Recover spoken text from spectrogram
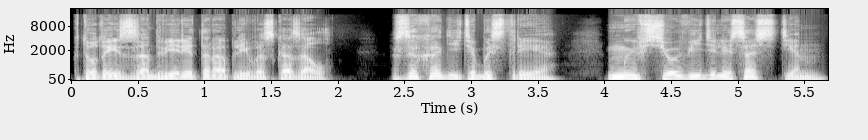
Кто-то из-за двери торопливо сказал «Заходите быстрее, мы все видели со стен».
